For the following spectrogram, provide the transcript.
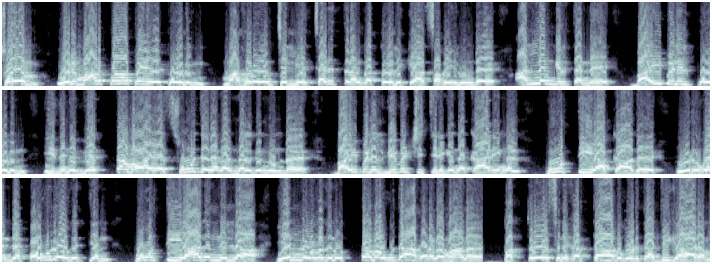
സ്വയം ഒരു മാർപ്പാപ്പയെ പോലും മഹറോൻ ചെല്ലിയ ചരിത്രം കത്തോലിക്ക സഭയിലുണ്ട്. അല്ലെങ്കിൽ തന്നെ ബൈബിളിൽ പോലും ഇതിന് വ്യക്തമായ സൂചനകൾ നൽകുന്നുണ്ട്. ബൈബിളിൽ വിവക്ഷിച്ചിരിക്കുന്ന കാര്യങ്ങൾ പൂർത്തിയാക്കാതെ ഒരുവന്റെ പൗരോഹിത്യം പൂർത്തിയാകുന്നില്ല എന്നുള്ളതിന് ഉത്തമ ഉദാഹരണമാണ്. പത്രോസിന് കർത്താവ് കൊടുത്ത അധികാരം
